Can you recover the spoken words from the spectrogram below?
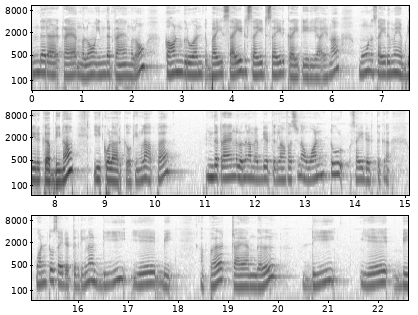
இந்த ட்ரையாங்கிளும் இந்த ட்ரையாங்கிளும் congruent by side side side criteria ஏன்னா மூணு சைடுமே எப்படி இருக்குது அப்படின்னா ஈக்குவலாக இருக்குது ஓகேங்களா அப்போ இந்த ட்ரையாங்கிள் வந்து நம்ம எப்படி எடுத்துக்கலாம்? ஃபஸ்ட்டு நான் ஒன் டூ சைடு எடுத்துக்கிறேன். ஒன் டூ சைடு எடுத்துக்கிட்டிங்கன்னா டிஏபி அப்போ ட்ரையாங்கிள் டிஏபி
